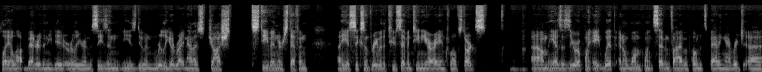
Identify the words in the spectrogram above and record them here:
play a lot better than he did earlier in the season. He is doing really good right now. That's Josh Steven or Stefan uh, he is six and three with a 217 ERA and 12 starts. Um, he has a 0.8 whip and a 1.75 opponent's batting average. Uh,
